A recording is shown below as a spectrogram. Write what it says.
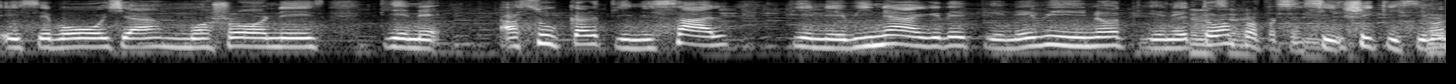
eh, cebolla, morrones, tiene azúcar, tiene sal, tiene vinagre, tiene vino, tiene Debe todo en proporción. Sí, riquísimo.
